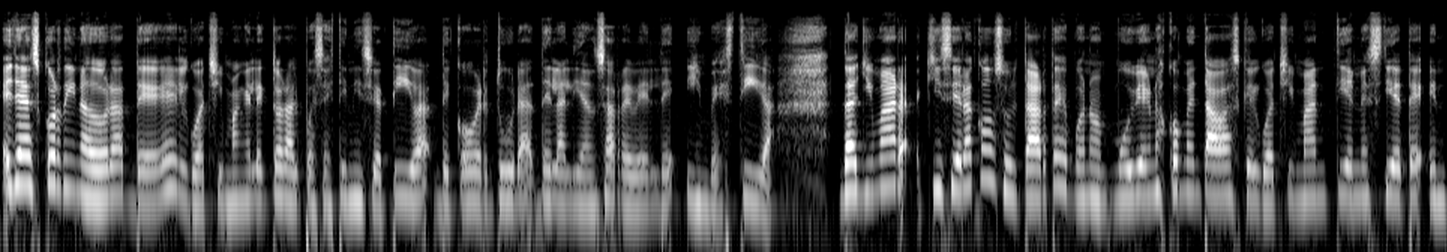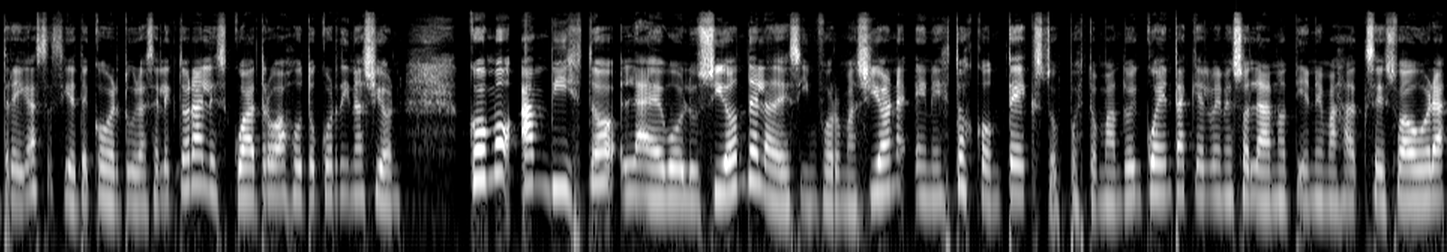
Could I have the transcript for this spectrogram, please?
Ella es coordinadora del Guachimán Electoral, pues esta iniciativa de cobertura de la Alianza Rebelde Investiga. Dayimar, quisiera consultarte, bueno, muy bien nos comentabas que el Guachimán tiene siete entregas, siete coberturas electorales, cuatro bajo tu coordinación. ¿Cómo han visto la evolución de la desinformación en estos contextos? Pues tomando en cuenta que el venezolano tiene más ahora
